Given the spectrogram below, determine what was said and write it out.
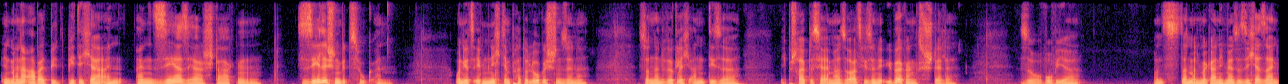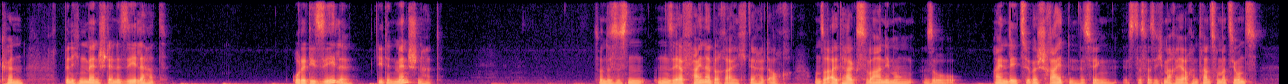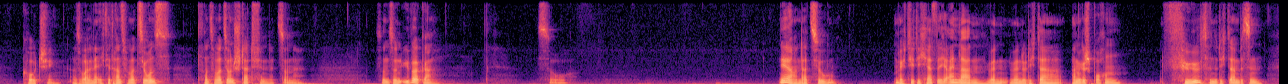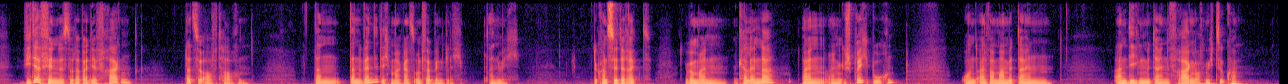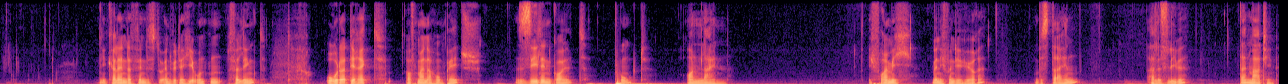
in meiner Arbeit biete ich ja einen, einen sehr, sehr starken seelischen Bezug an. Und jetzt eben nicht im pathologischen Sinne, sondern wirklich an dieser, ich beschreibe das ja immer so als wie so eine Übergangsstelle, so wo wir uns dann manchmal gar nicht mehr so sicher sein können, bin ich ein Mensch, der eine Seele hat? Oder die Seele, die den Menschen hat? Sondern das ist ein, ein sehr feiner Bereich, der halt auch unsere Alltagswahrnehmung so einlädt zu überschreiten. Deswegen ist das, was ich mache, ja auch ein Transformationscoaching. Also weil eine echte Transformations, Transformation stattfindet, so, eine, so, so ein Übergang. So. Ja, und dazu möchte ich dich herzlich einladen, wenn, wenn du dich da angesprochen fühlst, wenn du dich da ein bisschen wiederfindest oder bei dir Fragen dazu auftauchen, dann, dann wende dich mal ganz unverbindlich an mich. Du kannst dir direkt über meinen Kalender ein, ein Gespräch buchen und einfach mal mit deinen Anliegen, mit deinen Fragen auf mich zukommen. Den Kalender findest du entweder hier unten verlinkt oder direkt auf meiner Homepage seelengold.online. Ich freue mich, wenn ich von dir höre. Bis dahin, alles Liebe, dein Martin.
